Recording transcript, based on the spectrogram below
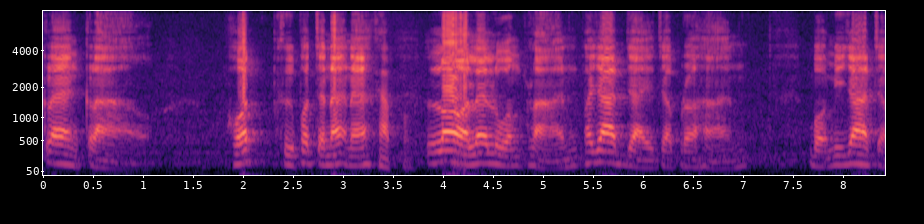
แกล้งกล่าวพจน์คือพจนะนะครับผมล่อและลวงผลาญพญาติใหญ่จะประหาร บ่มีญาติจะ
